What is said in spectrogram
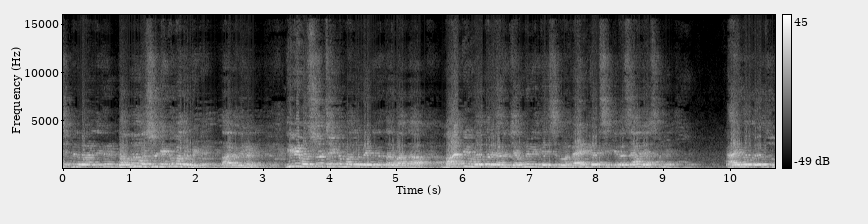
చెప్పిన వారి దగ్గర డబ్బులు వసూలు చేయడం మొదలు పెట్టారు బాగా వినండి. ఇవి వసూలు చేయడం మొదలు పెట్టిన తర్వాత మార్టిన్ లోతర్ గారు జర్మనీ దేశంలో వ్యాటికన్ సిటీలో సేవ చేస్తున్నాడు ఆయన ఒకరోజు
